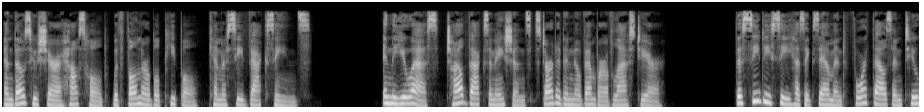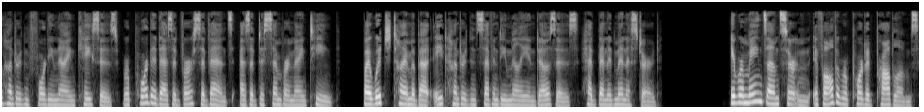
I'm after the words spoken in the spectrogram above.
and those who share a household with vulnerable people can receive vaccines. In the US, child vaccinations started in November of last year. The CDC has examined 4,249 cases reported as adverse events as of December 19, by which time about 870 million doses had been administered. It remains uncertain if all the reported problems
